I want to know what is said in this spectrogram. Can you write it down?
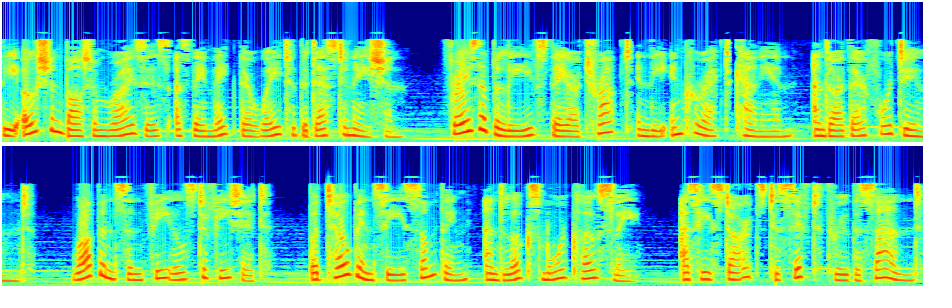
The ocean bottom rises as they make their way to the destination. Fraser believes they are trapped in the incorrect canyon and are therefore doomed. Robinson feels defeated, but Tobin sees something and looks more closely. As he starts to sift through the sand,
